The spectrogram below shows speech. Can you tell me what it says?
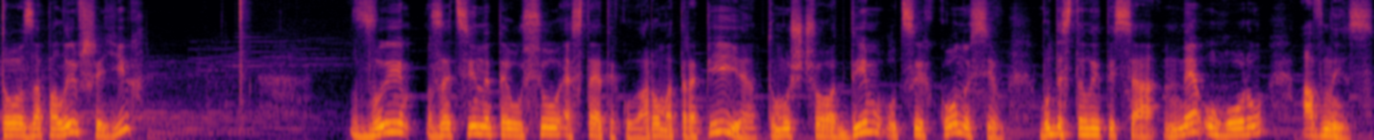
То запаливши їх, ви заціните усю естетику ароматерапії, тому що дим у цих конусів буде стелитися не угору, а вниз.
